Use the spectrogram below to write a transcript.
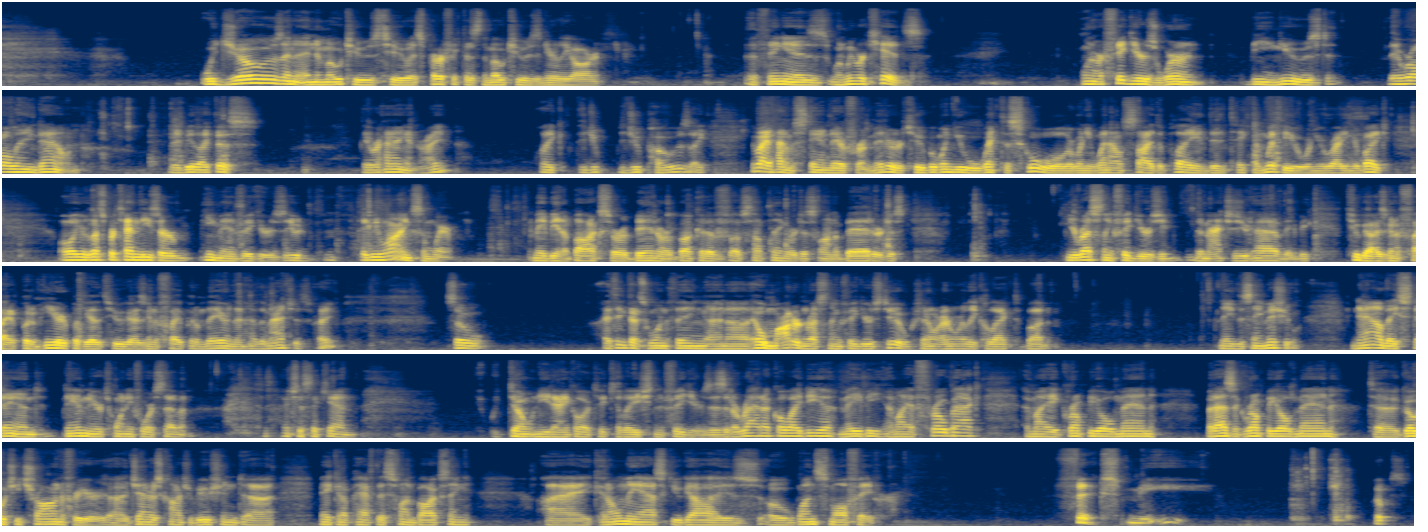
With Joes and, and the Motus too, as perfect as the Motus nearly are, the thing is, when we were kids, when our figures weren't being used, they were all laying down. They'd be like this. They were hanging, right? Like, did you did you pose? Like, you might have had them stand there for a minute or two, but when you went to school or when you went outside to play and didn't take them with you when you were riding your bike, all your let's pretend these are He-Man figures. Would, they'd be lying somewhere, maybe in a box or a bin or a bucket of, of something, or just on a bed, or just your wrestling figures. You the matches you'd have, they'd be two guys going to fight, put them here, put the other two guys going to fight, put them there, and then have the matches, right? So I think that's one thing. And uh, oh, modern wrestling figures too, which I don't, I don't really collect, but they have the same issue. Now they stand damn near 24 7. It's just, again, we don't need ankle articulation in figures. Is it a radical idea? Maybe. Am I a throwback? Am I a grumpy old man? But as a grumpy old man, to Gochi Tron for your uh, generous contribution to uh, making up half this fun boxing. I can only ask you guys oh, one small favor. Fix me. Oops.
